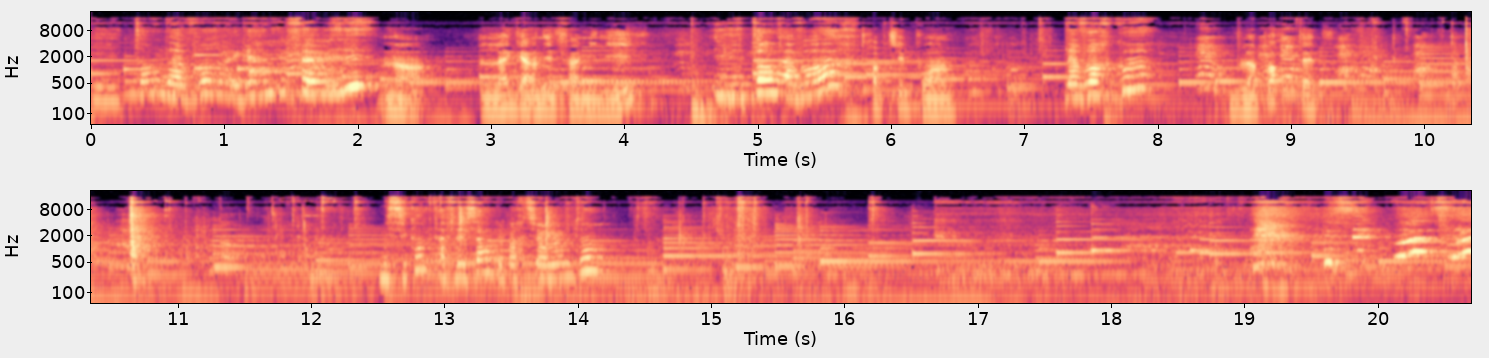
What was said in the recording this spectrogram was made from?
Il est temps d'avoir la Garnier Family. Non. La Garnier Family. Il est temps d'avoir. Trois petits points. D'avoir quoi Ouvre la porte, peut-être. Mais c'est quand t'as fait ça On est parti en même temps C'est quoi ça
